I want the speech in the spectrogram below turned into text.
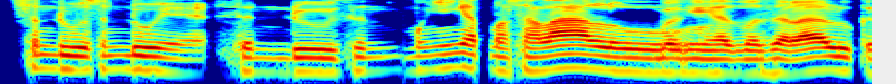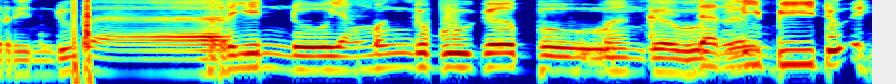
sendu-sendu ya. Sendu sendu Mengingat masa lalu. mengingat masa lalu kerinduan. Rindu yang menggebu-gebu. Menggebu Dan libido. Eh,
